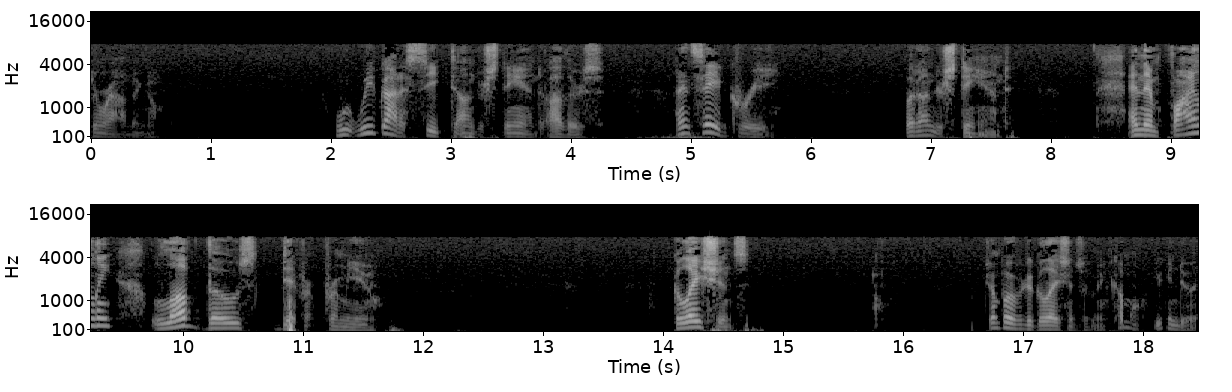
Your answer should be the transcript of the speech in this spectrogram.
surrounding them. We've got to seek to understand others. I didn't say agree, but understand. And then finally, love those different from you. Galatians Jump over to Galatians with me. Come on, you can do it.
